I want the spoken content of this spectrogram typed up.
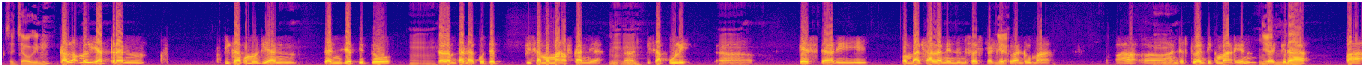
sejauh ini? Kalau melihat tren jika kemudian Ganjar itu Hmm. dalam tanda kutip bisa memaafkan ya, Mm-mm. eh, bisa pulih eh, case dari pembatalan Indonesia sebagai Ya. tuan rumah apa Mm. under 20 kemarin, Ya. saya kira Pak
